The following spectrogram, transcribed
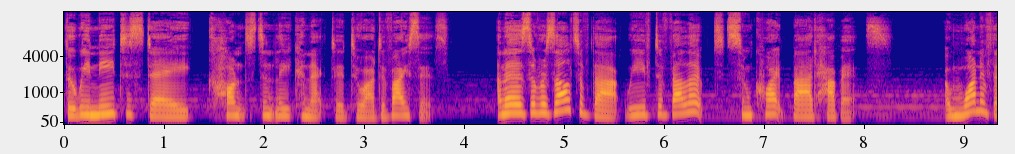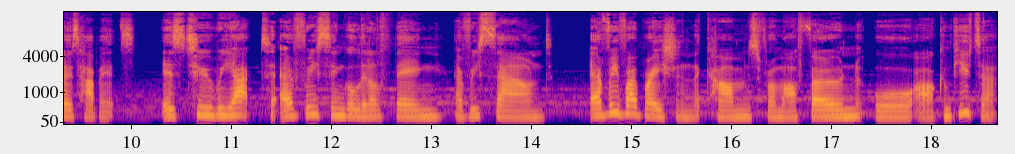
that we need to stay constantly connected to our devices. And as a result of that, we've developed some quite bad habits. And one of those habits is to react to every single little thing, every sound, every vibration that comes from our phone or our computer.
